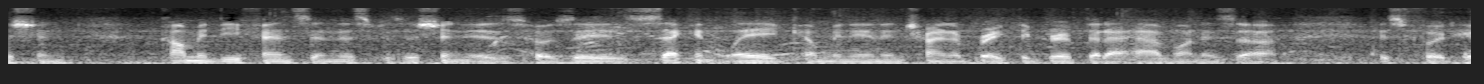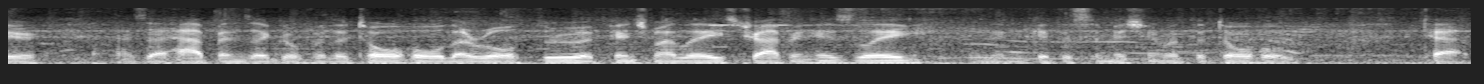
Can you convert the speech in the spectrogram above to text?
position. Common defense in this position is Jose's second leg coming in and trying to break the grip that I have on his uh, his foot here. As that happens, I go for the toe hold. I roll through. I pinch my legs, trapping his leg, and then get the submission with the toe hold tap.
